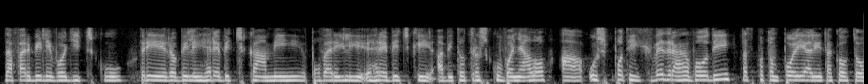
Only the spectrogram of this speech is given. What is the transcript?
zafarbili vodičku, prirobili hrebičkami, povarili hrebičky, aby to trošku voňalo a už po tých vedrách vody nás potom poliali takouto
